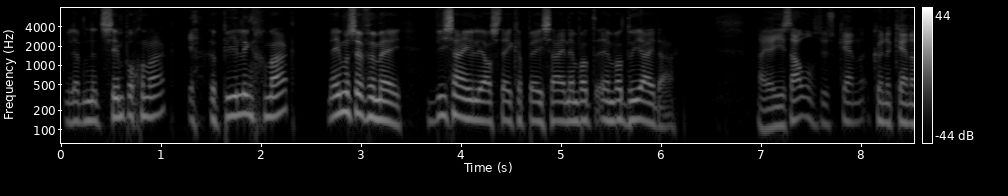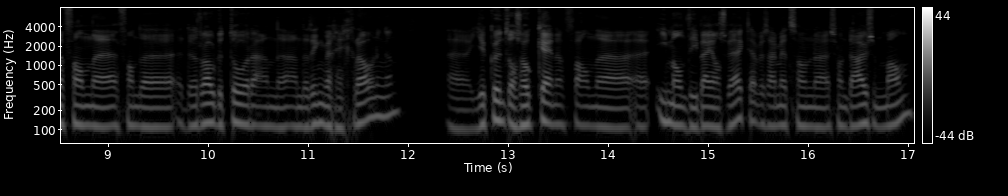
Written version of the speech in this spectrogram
Jullie hebben het simpel gemaakt, Ja. appealing gemaakt. Neem ons even mee. Wie zijn jullie als TKP zijn en wat, en wat doe jij daar? Nou ja, je zou ons dus kunnen kennen van, uh, van de, de Rode Toren aan de, aan de Ringweg in Groningen. Uh, je kunt ons ook kennen van uh, iemand die bij ons werkt. We zijn met zo'n zo'n duizend man.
